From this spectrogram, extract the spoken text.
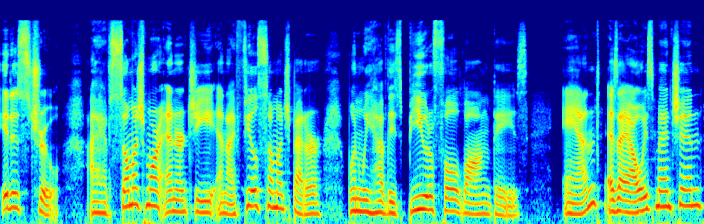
It is true. I have so much more energy and I feel so much better when we have these beautiful long days. And as I always mention,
